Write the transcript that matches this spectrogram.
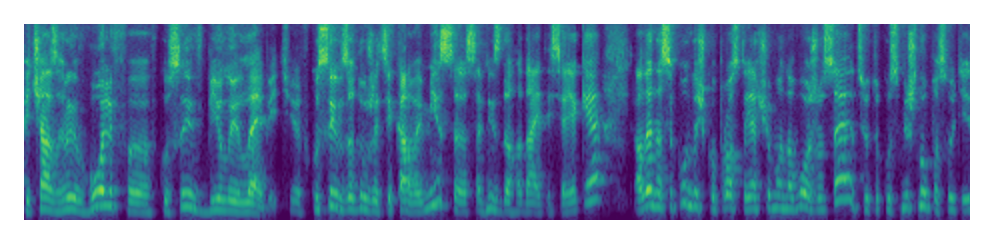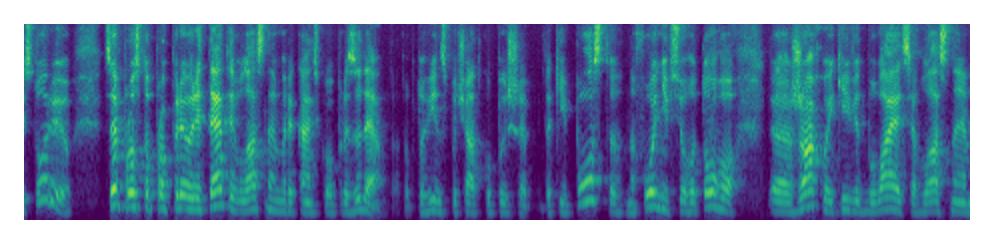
під час гри в гольф вкусив білий лебідь. Вкусив за дуже цікаве місце. Самі здогадайтеся, яке. Але на секундочку, просто я чому навожу це цю таку смішну по суті історію. Це просто про пріоритети власне американського президента. Тобто він спочатку пише такий пост на фоні всього того е, жаху, який відбувається власне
